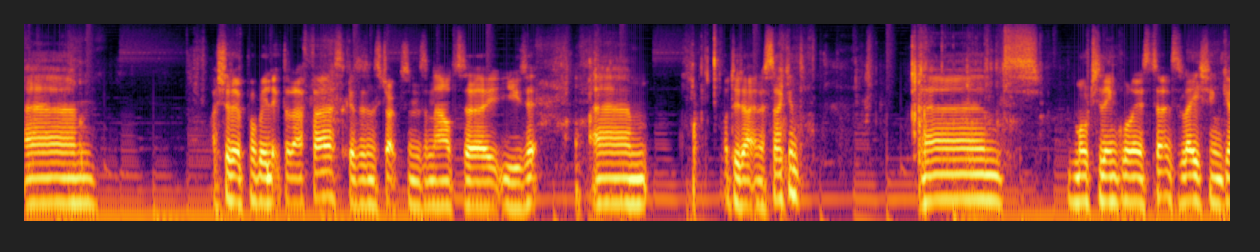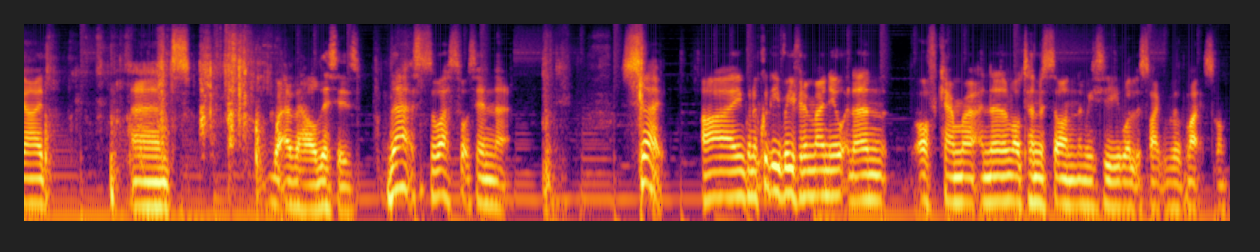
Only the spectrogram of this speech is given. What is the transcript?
Um, I should have probably looked at that first because there's instructions on how to use it. Um, I'll do that in a second. And multilingual installation guide, and whatever hell this is. That's, that's what's in that. So I'm going to quickly read the manual and then off camera, and then I'll turn this on and we see what it looks like with the lights on.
